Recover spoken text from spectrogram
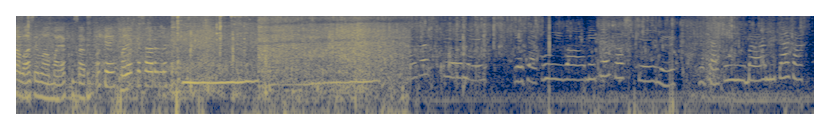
seuraava asema on Majakkasaari. Okei, okay, Majakkasaarelle. Kesä kuivaa, mitä kastelee. Kesä kuivaa, mitä kastelee.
